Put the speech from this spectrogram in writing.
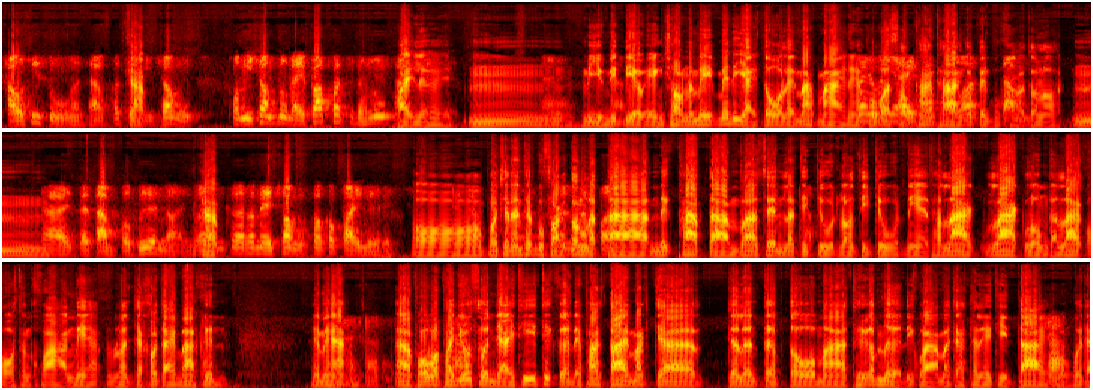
เขาที่สูงนะครับ ก็จะครับมีช่อง พอมีช่องตรงไหนปั๊บก็จะทะลุไปเลย อืมอ่ามีอยู่นิดเดียวเองช่องนั้นไม่ไม่ได้ใหญ่โตอะไรมากมายนะฮะไม่เพราะว่าไม่สองข้างทางใหญ่ครับก็เป็นภูเขาแต่ว่าตลอด อืมใช่แต่ต่ำกว่าเพื่อนหน่อยว่าครับก็ถ้าได้ช่องเขาก็ไปเลยอ๋อเพราะฉะนั้นท่านผู้ฟังต้องหลับตานึกภาพตามว่าเส้นลัติจูดลองติจูดเนี่ยถ้าลากลากลงกับลากออกทางขวางเนี่ยมันจะเข้าใจมากขึ้นใช่ไหมฮะใช่ครับอ่าเพราะว่าพายุส่วนใหญ่ที่ที่เกิดในภาคใต้มักจะ เจริญเติบโตมาถือกำเนิดดีกว่ามาจากทะเลจีนใต้ครับผมเข้าใจ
